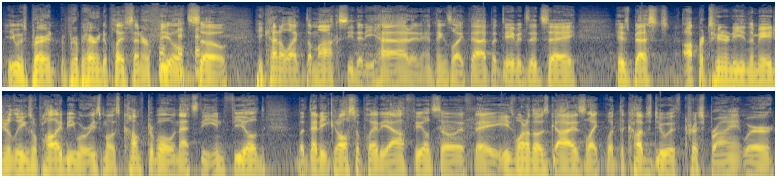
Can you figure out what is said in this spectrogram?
he was preparing, preparing to play center field. so he kind of liked the moxie that he had and, and things like that. But David did say his best opportunity in the major leagues will probably be where he's most comfortable, and that's the infield. But that he could also play the outfield. So if they, he's one of those guys like what the Cubs do with Kris Bryant, where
